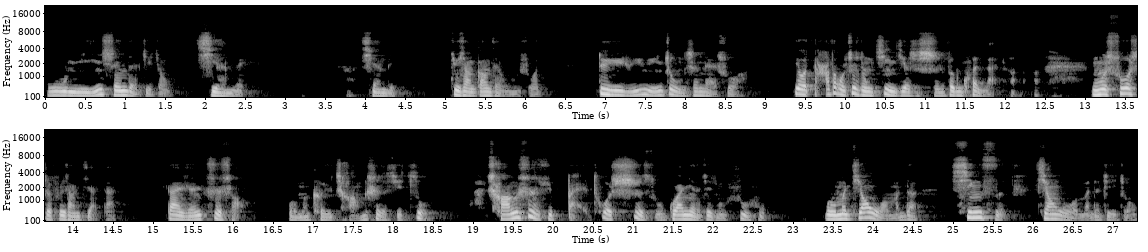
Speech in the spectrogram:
无名声的这种牵累啊，牵累。就像刚才我们说的，对于芸芸众生来说，要达到这种境界是十分困难的。我们说是非常简单，但人至少。我们可以尝试的去做，尝试去摆脱世俗观念的这种束缚。我们将我们的心思，将我们的这种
